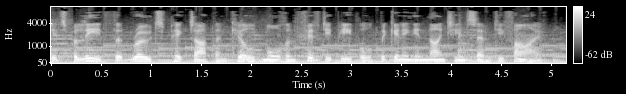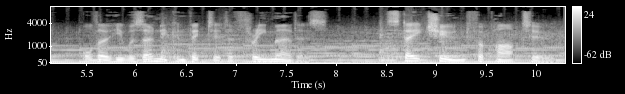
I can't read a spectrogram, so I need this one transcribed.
it's believed that Rhodes picked up and killed more than 50 people beginning in 1975, although he was only convicted of three murders. Stay tuned for part 2.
